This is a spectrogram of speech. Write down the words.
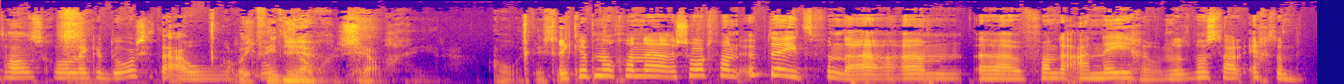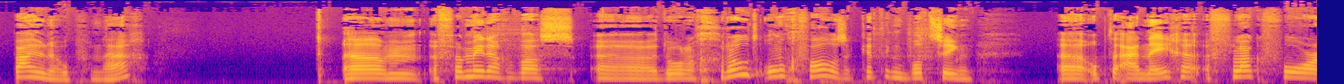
Dat Hans gewoon lekker door zit te ouwen. Oh, ik vind het Ja. zo gezellig. Oh, het is Ik heb nog een eh, soort van update vandaag, ehm, eh, van de A9. Want het was daar echt een puinhoop vandaag. Ehm, vanmiddag was eh, door een groot ongeval, was een kettingbotsing op de A9. Vlak voor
